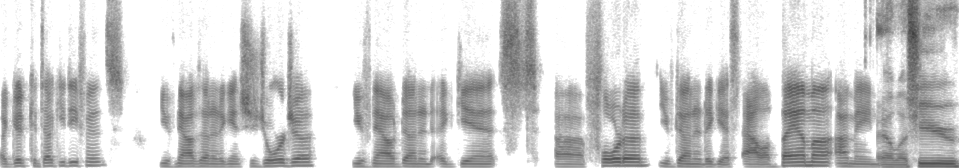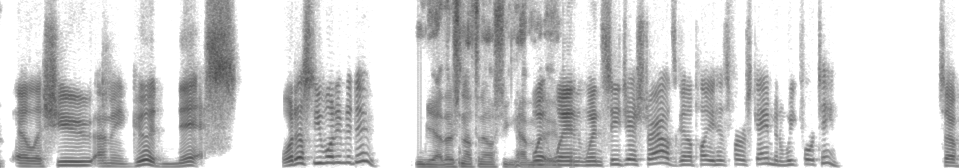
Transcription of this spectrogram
a good Kentucky defense. You've now done it against Georgia. You've now done it against uh, Florida. You've done it against Alabama. I mean, LSU. LSU. I mean, goodness. What else do you want him to do? Yeah, there's nothing else you can have him when, do. When when CJ Stroud's going to play his first game in Week 14. So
